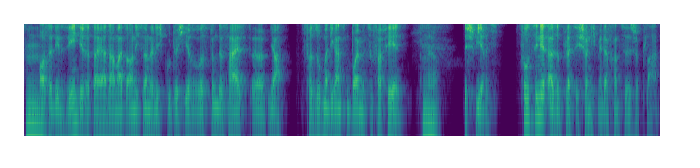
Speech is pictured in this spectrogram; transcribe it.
Hm. Außerdem sehen die Ritter ja damals auch nicht sonderlich gut durch ihre Rüstung. Das heißt, äh, ja, versucht man die ganzen Bäume zu verfehlen. Ja. Ist schwierig. Funktioniert also plötzlich schon nicht mehr der französische Plan.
